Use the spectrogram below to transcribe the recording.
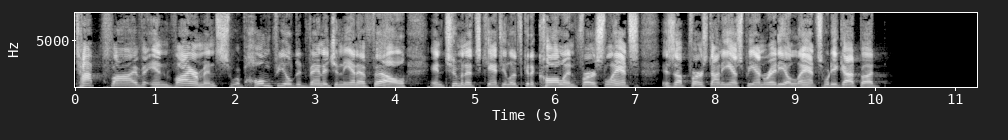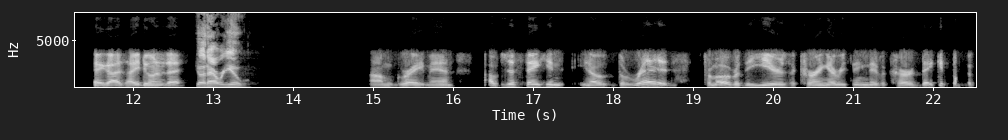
top five environments of home field advantage in the NFL in two minutes. Canty, let's get a call in first. Lance is up first on ESPN Radio. Lance, what do you got, bud? Hey guys, how you doing today? Good. How are you? I'm great, man. I was just thinking, you know, the Reds from over the years occurring everything they've occurred, they could put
